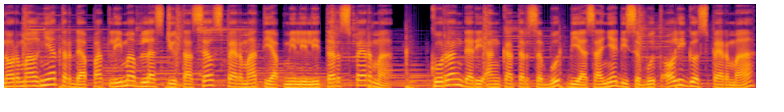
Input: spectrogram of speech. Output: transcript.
Normalnya terdapat 15 juta sel sperma tiap mililiter sperma. Kurang dari angka tersebut biasanya disebut oligosperma,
